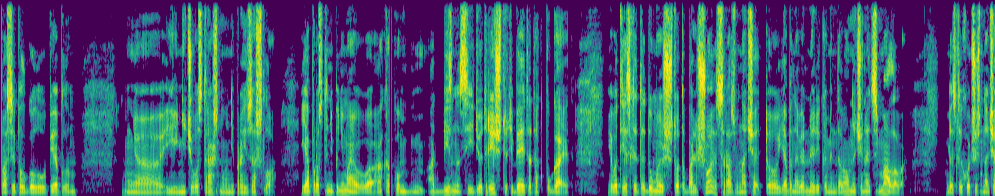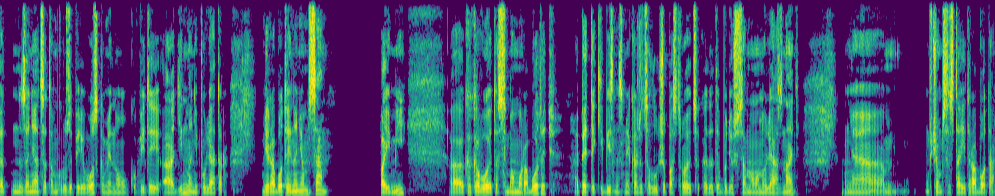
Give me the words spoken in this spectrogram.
посыпал голову пеплом, э, и ничего страшного не произошло. Я просто не понимаю, о каком от бизнеса идет речь, что тебя это так пугает. И вот если ты думаешь что-то большое сразу начать, то я бы, наверное, рекомендовал начинать с малого – если хочешь начать заняться там грузоперевозками, ну, купи ты один манипулятор и работай на нем сам. Пойми, а, каково это самому работать. Опять-таки бизнес, мне кажется, лучше построиться, когда ты будешь с самого нуля знать, а, в чем состоит работа.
